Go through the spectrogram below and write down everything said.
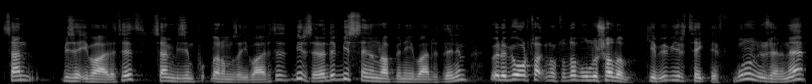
sen bize ibadet et, sen bizim putlarımıza ibadet et. Bir sene de biz senin Rabbine ibadet edelim. Böyle bir ortak noktada buluşalım gibi bir teklif. Bunun üzerine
